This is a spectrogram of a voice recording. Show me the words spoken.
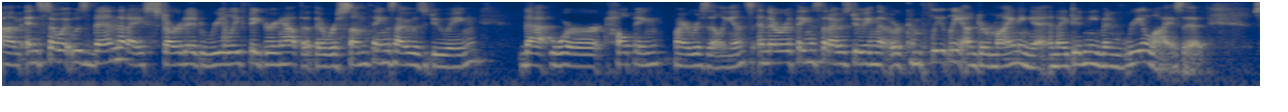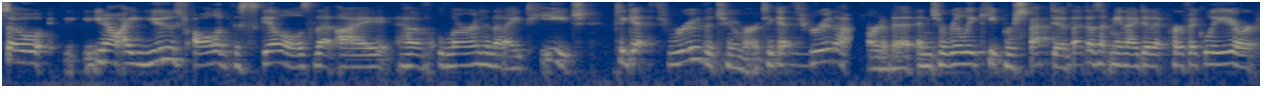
Um, and so it was then that I started really figuring out that there were some things I was doing that were helping my resilience, and there were things that I was doing that were completely undermining it, and I didn't even realize it. So, you know, I used all of the skills that I have learned and that I teach to get through the tumor, to get mm-hmm. through that part of it, and to really keep perspective. That doesn't mean I did it perfectly or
